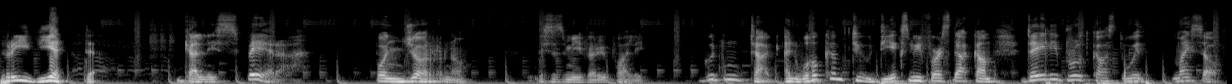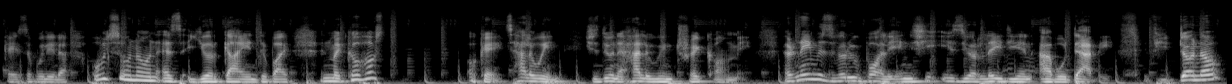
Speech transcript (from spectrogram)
Privyet. Kalispera. Buongiorno. This is me, very poorly. Guten Tag, and welcome to DXBFirst.com daily broadcast with myself, Kaisa Bulila, also known as your guy in Dubai, and my co-host. Okay, it's Halloween. She's doing a Halloween trick on me. Her name is Veru Bali, and she is your lady in Abu Dhabi. If you don't know,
